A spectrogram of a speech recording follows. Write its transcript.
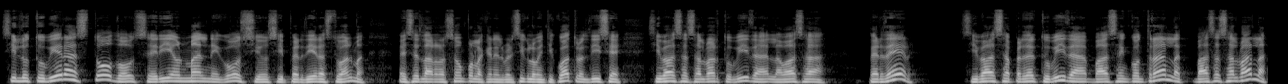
si lo tuvieras todo, sería un mal negocio si perdieras tu alma. Esa es la razón por la que en el versículo 24 él dice, si vas a salvar tu vida, la vas a perder. Si vas a perder tu vida, vas a encontrarla, vas a salvarla.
